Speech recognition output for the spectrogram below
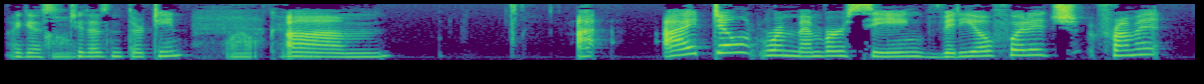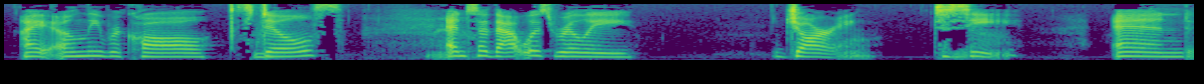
I guess 2013. Wow. Okay. Um, I I don't remember seeing video footage from it. I only recall stills, and so that was really jarring to see. And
